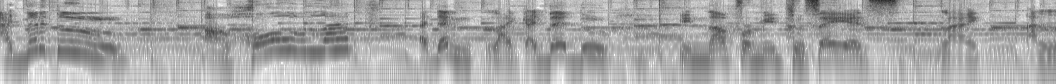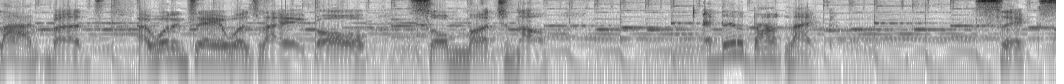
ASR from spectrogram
I didn't do a whole lot. I didn't, like, I did do enough for me to say it's like a lot, but I wouldn't say it was like, oh, so much. No. I did about like six.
